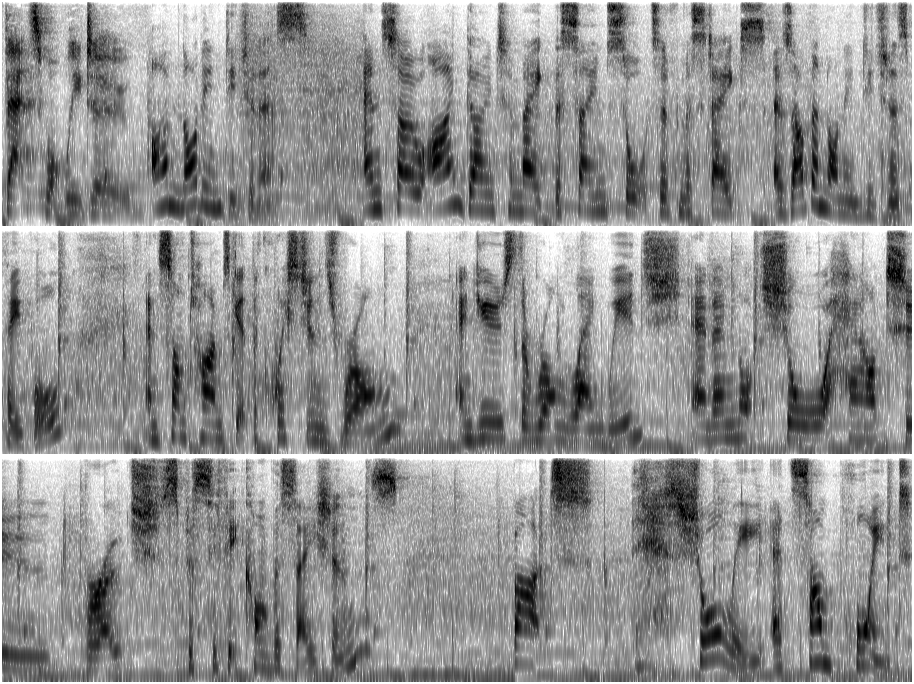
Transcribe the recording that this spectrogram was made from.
that's what we do. I'm not Indigenous. And so I'm going to make the same sorts of mistakes as other non Indigenous people and sometimes get the questions wrong and use the wrong language. And I'm not sure how to broach specific conversations. But surely at some point,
